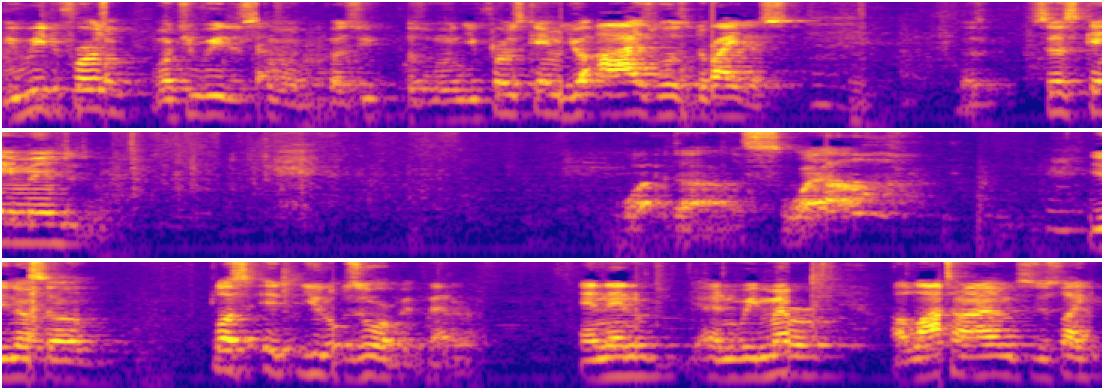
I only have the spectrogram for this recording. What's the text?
You read the first one, once you read the second one, because, you, because when you first came in, your eyes was the brightest. Sis came in, what a swell? You know, so plus it, you absorb it better. And then, and remember, a lot of times, just like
